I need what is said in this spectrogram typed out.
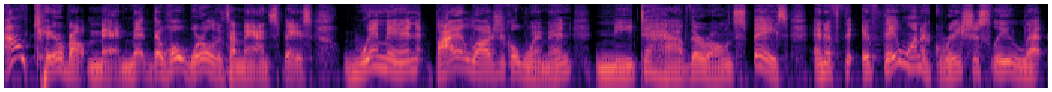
I don't care about men. Men- The whole world is a man space. Women, biological women, need to have their own space. And if the, if they want to graciously let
